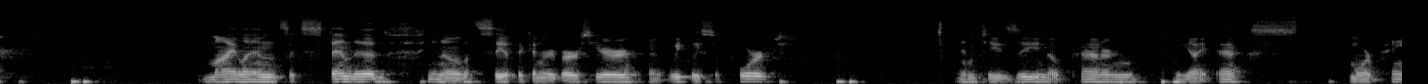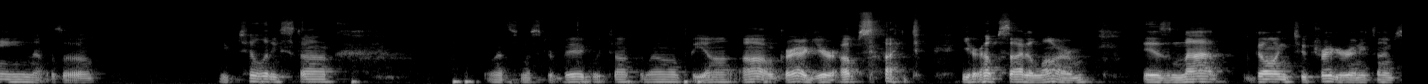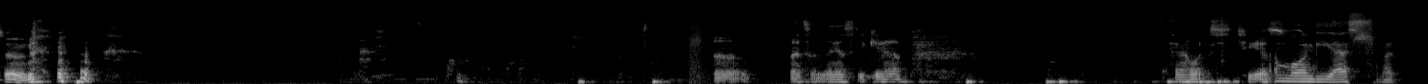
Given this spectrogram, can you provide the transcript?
Mylan's extended, you know, let's see if it can reverse here at weekly support. MTZ, no pattern, EIX, more pain, that was a utility stock. That's Mr. Big we talked about, beyond, oh, Greg, your upside, your upside alarm is not going to trigger anytime soon. Uh, That's a nasty gap. Alex, TS. I'm long ES, but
